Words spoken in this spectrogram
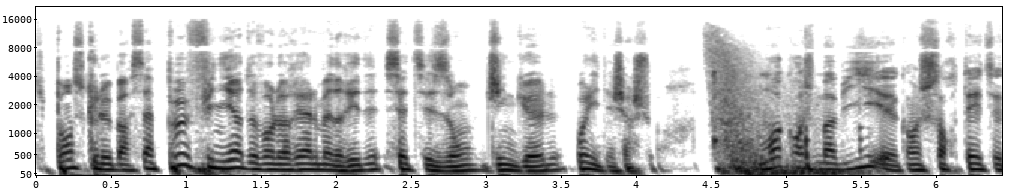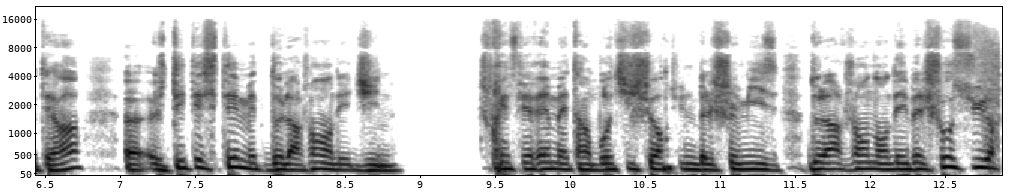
tu penses que le Barça peut finir devant le Real Madrid cette saison? Jingle, Walid et Acharchour. Moi, quand je m'habille, euh, quand je sortais, etc., euh, je détestais mettre de l'argent dans des jeans. Je préférais mettre un beau t-shirt, une belle chemise, de l'argent dans des belles chaussures.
